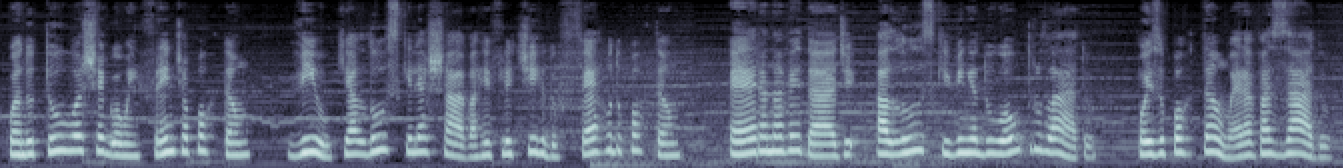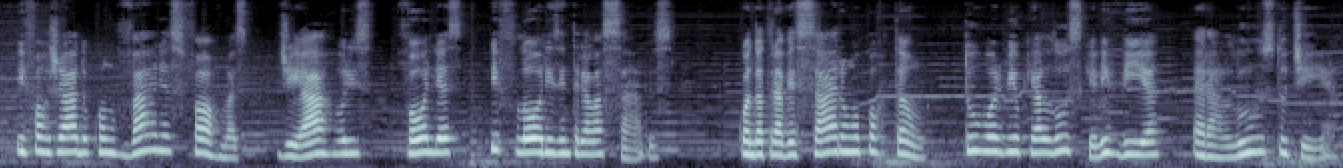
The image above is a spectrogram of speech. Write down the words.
Quando Tua chegou em frente ao portão, viu que a luz que ele achava refletir do ferro do portão era, na verdade, a luz que vinha do outro lado, pois o portão era vazado e forjado com várias formas de árvores, folhas e flores entrelaçados. Quando atravessaram o portão, Tuor viu que a luz que ele via era a luz do dia.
